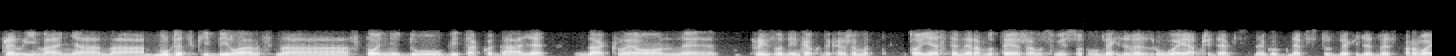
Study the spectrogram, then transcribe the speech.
prelivanja na budžetski bilans, na spoljni dug i tako dalje. Dakle, on ne proizvodi, kako da kažemo, to jeste neravnoteža u smislu u 2022. je jači deficit nego deficit u 2021.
